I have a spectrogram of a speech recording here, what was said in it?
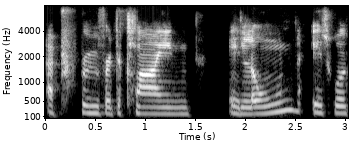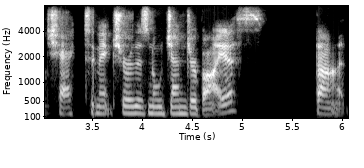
approve or decline a loan, it will check to make sure there's no gender bias, that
